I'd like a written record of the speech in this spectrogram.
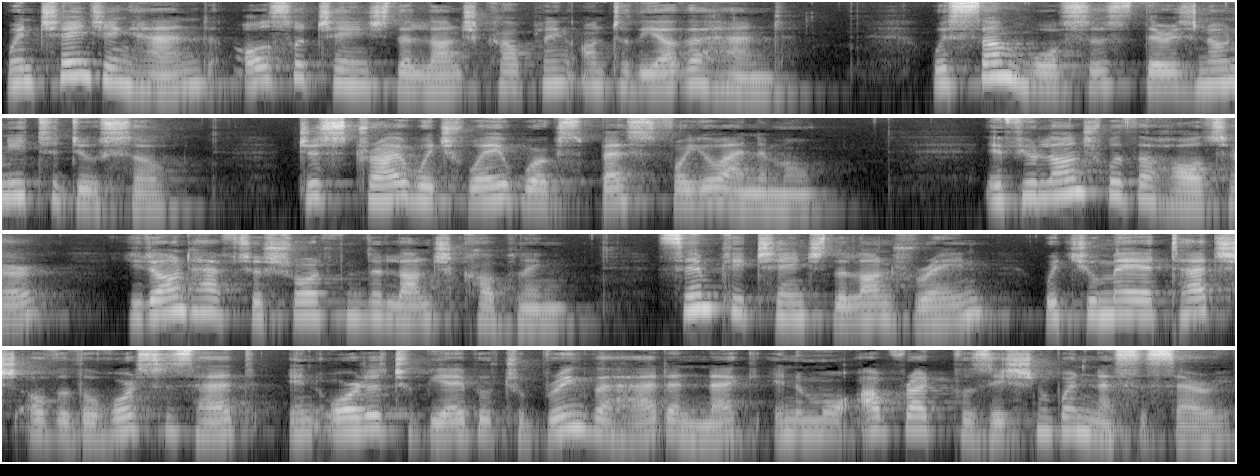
When changing hand, also change the lunge coupling onto the other hand. With some horses, there is no need to do so. Just try which way works best for your animal. If you lunge with a halter, you don't have to shorten the lunge coupling. Simply change the lunge rein, which you may attach over the horse's head in order to be able to bring the head and neck in a more upright position when necessary.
